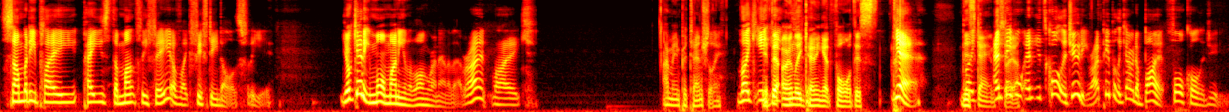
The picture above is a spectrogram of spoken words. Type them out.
somebody play pays the monthly fee of like fifteen dollars for the year. You're getting more money in the long run out of that, right? Like, I mean, potentially, like it, if they're it- only getting it for this yeah, this like- game, and so, yeah. people and it's Call of Duty, right? People are going to buy it for Call of Duty.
